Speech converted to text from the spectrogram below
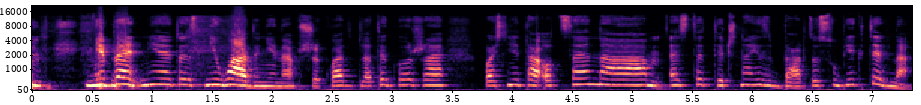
nie, be, nie, to jest nieładnie na przykład, dlatego że właśnie ta ocena estetyczna jest bardzo subiektywna.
